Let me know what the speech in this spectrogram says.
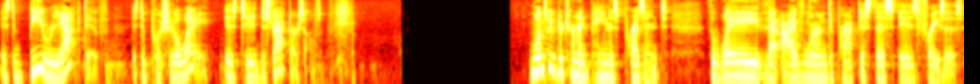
is to be reactive, is to push it away, is to distract ourselves. Once we've determined pain is present, the way that I've learned to practice this is phrases.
